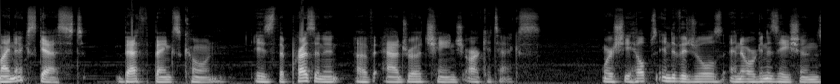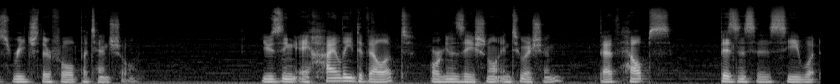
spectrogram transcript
My next guest, Beth Banks Cohn, is the president of ADRA Change Architects, where she helps individuals and organizations reach their full potential. Using a highly developed organizational intuition, Beth helps businesses see what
